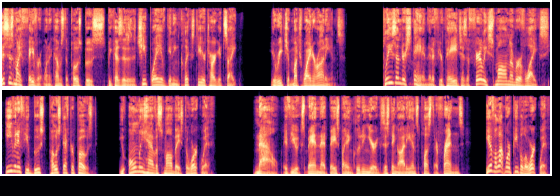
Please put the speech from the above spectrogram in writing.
This is my favorite when it comes to post boosts because it is a cheap way of getting clicks to your target site. You reach a much wider audience. Please understand that if your page has a fairly small number of likes, even if you boost post after post, you only have a small base to work with. Now, if you expand that base by including your existing audience plus their friends, you have a lot more people to work with.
